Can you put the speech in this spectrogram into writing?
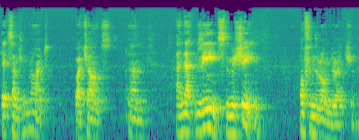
gets something right by chance, um, and that leads the machine off in the wrong direction.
